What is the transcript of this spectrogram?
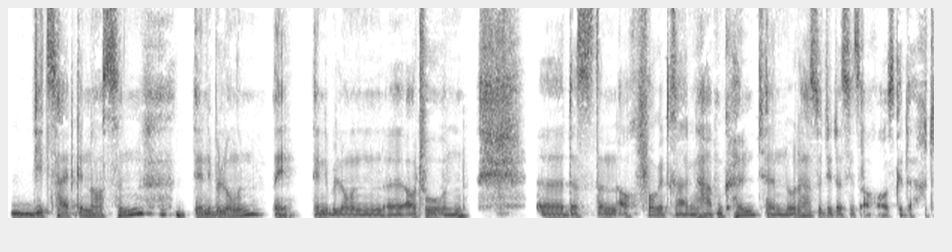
die Zeitgenossen der Nibelungen, nee, der Nibelungen äh, Autoren, äh, das dann auch vorgetragen haben könnten. Oder hast du dir das jetzt auch ausgedacht?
